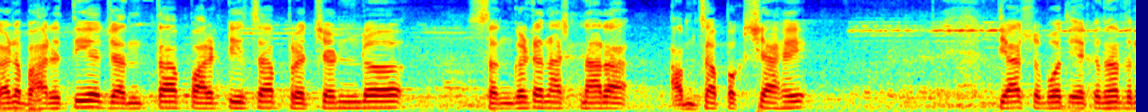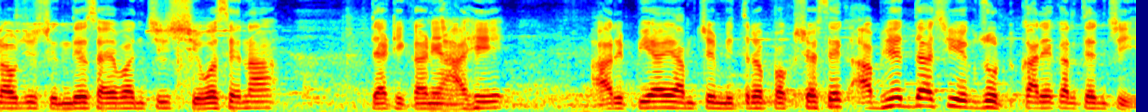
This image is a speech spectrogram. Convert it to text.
कारण भारतीय जनता पार्टीचा प्रचंड संघटन असणारा आमचा पक्ष आहे. त्यासोबत एकनाथरावजी शिंदेसाहेबांची शिवसेना त्या ठिकाणी आहे. आर पी आय आमचे मित्र पक्ष असे एक अभेद्य अशी एकजूट कार्यकर्त्यांची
